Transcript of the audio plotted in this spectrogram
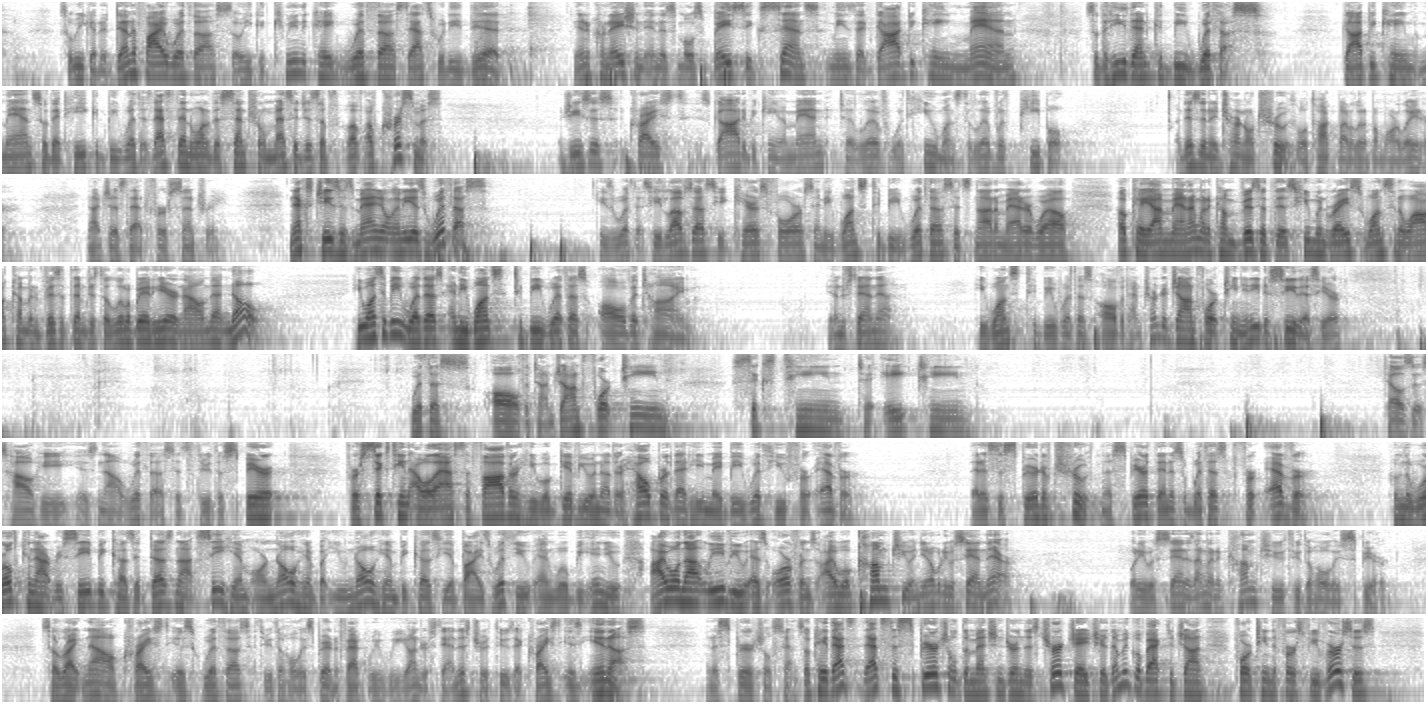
so he could identify with us, so he could communicate with us. That's what he did. The incarnation, in its most basic sense, means that God became man so that he then could be with us. God became man so that he could be with us. That's then one of the central messages of, of, of Christmas. Jesus Christ is God. He became a man to live with humans, to live with people. This is an eternal truth. We'll talk about a little bit more later, not just that first century. Next, Jesus Emmanuel, and he is with us. He's with us. He loves us, He cares for us, and He wants to be with us. It's not a matter, well, okay, I'm man, I'm going to come visit this human race once in a while, come and visit them just a little bit here, now and then. No. He wants to be with us, and He wants to be with us all the time. You understand that? He wants to be with us all the time. Turn to John 14. You need to see this here. With us all the time. John 14 16 to 18 tells us how he is now with us. It's through the Spirit. Verse 16 I will ask the Father, he will give you another helper that he may be with you forever. That is the Spirit of truth. And the Spirit then is with us forever whom the world cannot receive because it does not see him or know him, but you know him because he abides with you and will be in you. I will not leave you as orphans, I will come to you. And you know what he was saying there? What he was saying is, I'm going to come to you through the Holy Spirit. So, right now, Christ is with us through the Holy Spirit. In fact, we, we understand this truth too, is that Christ is in us in a spiritual sense. Okay, that's, that's the spiritual dimension during this church age here. Then we go back to John 14, the first few verses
